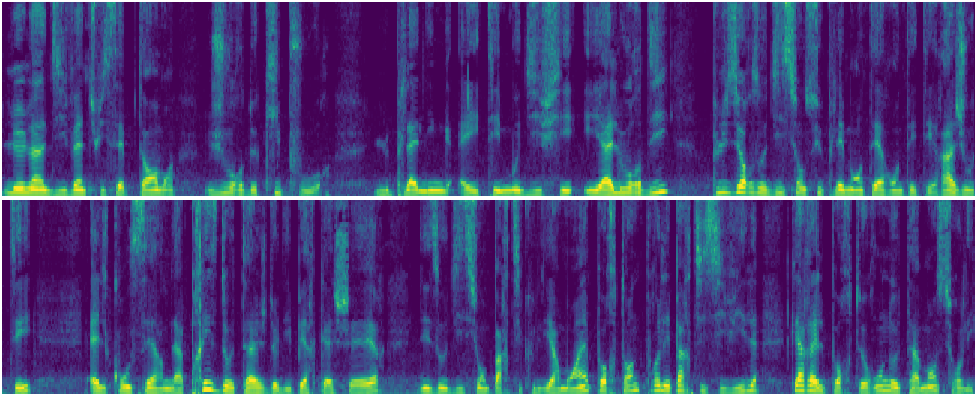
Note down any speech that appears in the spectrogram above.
le lundi 28 septembre, jour de Kippour. Le planning a été modifié et alourdi, plusieurs auditions supplémentaires ont été rajoutées. Elles concernent la prise d'otage de l'hypercachère, des auditions particulièrement importantes pour les parties civiles, car elles porteront notamment sur les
